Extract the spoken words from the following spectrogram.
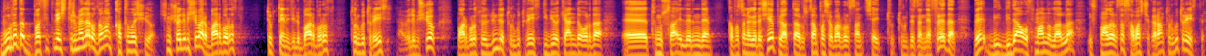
Burada da basitleştirmeler o zaman katılaşıyor. Şimdi şöyle bir şey var. Barbaros, Türk denizcili Barbaros, Turgut Reis. Ya öyle bir şey yok. Barbaros öldüğünde Turgut Reis gidiyor kendi orada e, Tunus sahillerinde kafasına göre şey yapıyor. Hatta Rüstem Paşa Barbaros'tan şey Tu- Turgut Reis'ten nefret eder. Ve bir, bir daha Osmanlılarla İspanyollar arasında savaş çıkaran Turgut Reis'tir.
